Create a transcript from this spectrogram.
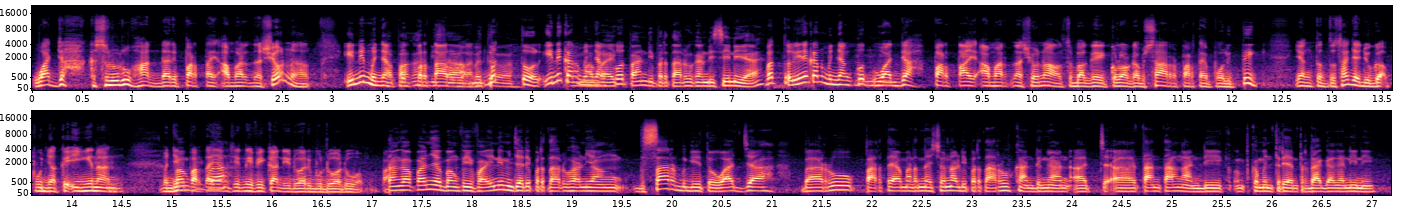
wajah keseluruhan dari Partai Amanat Nasional ini menyangkut Apakah pertaruhan. Bisa, betul. betul. Ini kan Nama menyangkut PAN dipertaruhkan di sini ya. Betul. Ini kan menyangkut hmm. wajah Partai Amanat Nasional sebagai keluarga besar partai politik yang tentu saja juga punya keinginan hmm. menjadi Bang partai Viva, yang signifikan di 2022. Tanggapannya Bang Viva ini menjadi pertaruhan yang besar begitu wajah baru Partai Amanat Nasional dipertaruhkan dengan uh, uh, tantangan di Kementerian Perdagangan ini.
